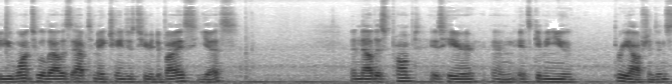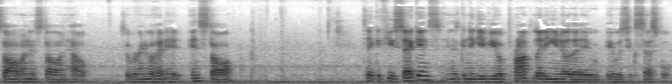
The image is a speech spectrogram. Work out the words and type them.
do you want to allow this app to make changes to your device? Yes. And now this prompt is here and it's giving you three options, install, uninstall, and help. So we're gonna go ahead and hit install. Take a few seconds and it's gonna give you a prompt letting you know that it, it was successful.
